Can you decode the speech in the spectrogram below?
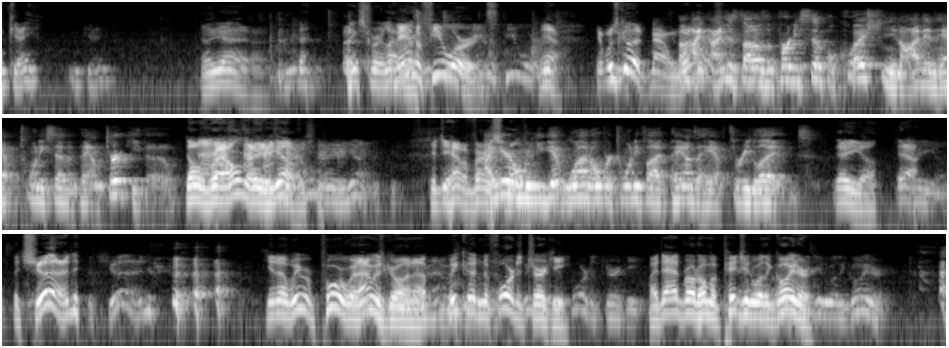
Okay. Okay. Oh yeah. Thanks for A elaborating. man of few words. Yeah, it was good. Now, I, I just thought it was a pretty simple question. You know, I didn't have a 27 pound turkey though. Oh well, there you go. Did you have a very I hear small? when you get one over 25 pounds, they have three legs. There you go. Yeah, it should. It should. you know, we were poor when I was growing up. We couldn't afford a turkey. My dad brought home a pigeon with a goiter.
